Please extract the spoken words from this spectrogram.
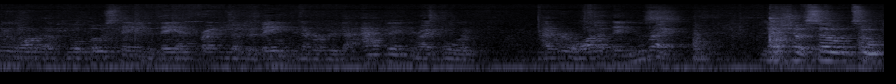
There was a lot of people posting that they had friends at the debate, they never heard that happen. Right. people were- I've heard a lot of things. Right. Yeah, so, so, so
